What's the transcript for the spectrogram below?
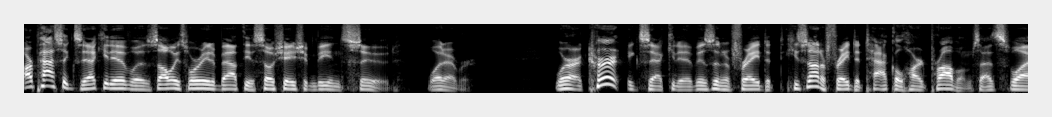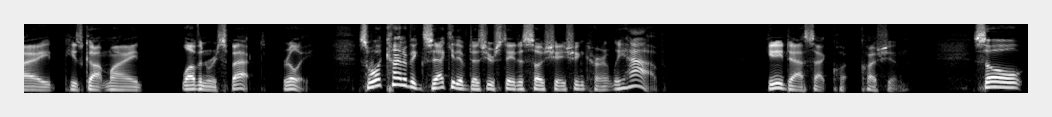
Our past executive was always worried about the association being sued, whatever. Where our current executive isn't afraid to, he's not afraid to tackle hard problems. That's why he's got my love and respect, really. So, what kind of executive does your state association currently have? You need to ask that qu- question. So,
